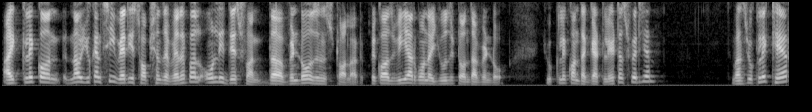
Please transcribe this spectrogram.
i click on now you can see various options available only this one the windows installer because we are going to use it on the window. You click on the get latest version once you click here,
